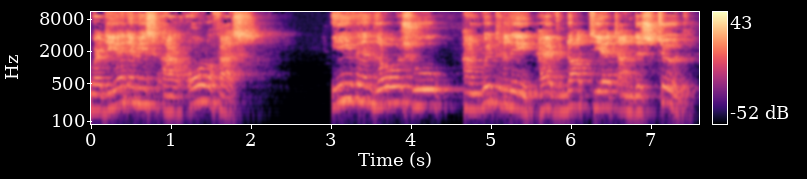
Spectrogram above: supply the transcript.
where the enemies are all of us, even those who unwittingly have not yet understood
